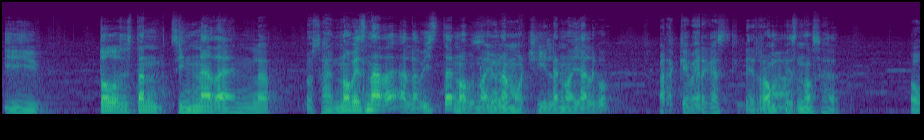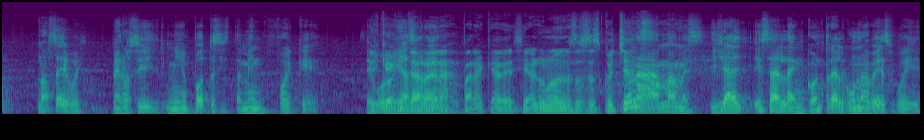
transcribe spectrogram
Y todos están sin nada en la. O sea, no ves nada a la vista, no, no hay una mochila, no hay algo. ¿Para qué vergas le rompes, Ah. no? O sea, no sé, güey. Pero sí, mi hipótesis también fue que ¿Y seguro qué ya guitarra era? Para que a ver si alguno de nuestros escuchas. Nah, mames. Y ya esa la encontré alguna vez, güey,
